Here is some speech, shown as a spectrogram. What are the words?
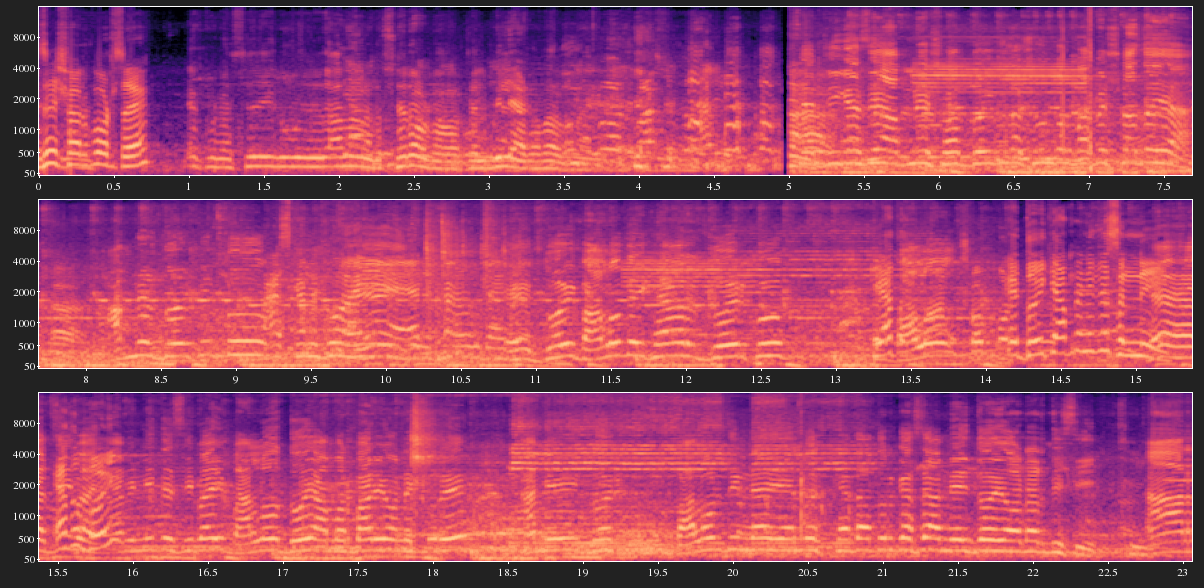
যে সর পড়ছে। ঠিক আছে আপনি সব দইগুলো সুন্দরভাবে সাজাইয়া আপনার দই কিন্তু এ, দই ভালো দেখে আর দইয়ের খুব ভালো এই দই কি আপনি নিতেছেন নি? হ্যাঁ হ্যাঁ জি এত দই? আমি নিতেছি ভাই ভালো দই আমার বাড়ি অনেক দূরে। আমি এই দই ভালোর দিন নাই খেদাতুর কাছে আমি এই দই অর্ডার দিছি। আর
